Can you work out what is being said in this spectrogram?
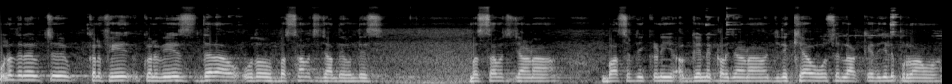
ਉਹਨਾਂ ਦਿਨਾਂ ਵਿੱਚ ਕਨਫੇ ਕਨਵੇਸ ਦਾ ਉਦੋਂ ਬੱਸਾਂ ਵਿੱਚ ਜਾਂਦੇ ਹੁੰਦੇ ਸੀ। ਬੱਸਾਂ ਵਿੱਚ ਜਾਣਾ, ਬੱਸ ਟਿਕਣੀ ਅੱਗੇ ਨਿਕਲ ਜਾਣਾ, ਜੇ ਦੇਖਿਆ ਉਸ ਇਲਾਕੇ ਦੇ ਜਿਹੜੇ ਪ੍ਰੋਗਰਾਮ ਆ,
